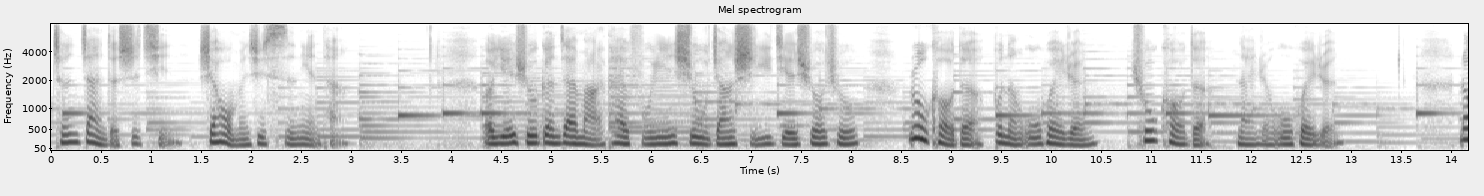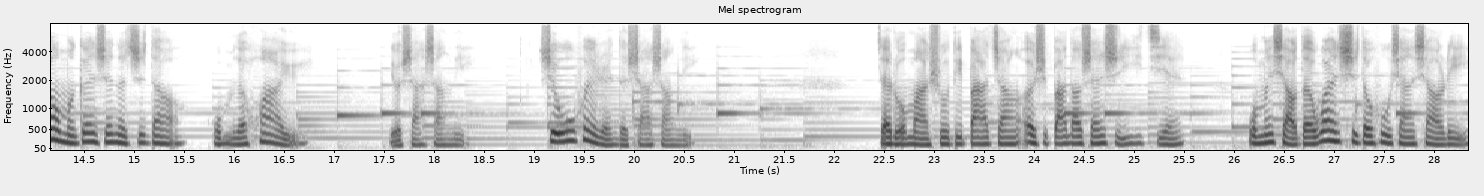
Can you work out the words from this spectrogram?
称赞的事情，是要我们去思念它。而耶稣更在马太福音十五章十一节说出：“入口的不能污秽人，出口的乃人污秽人。”让我们更深的知道，我们的话语有杀伤力，是污秽人的杀伤力。在罗马书第八章二十八到三十一节，我们晓得万事都互相效力，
